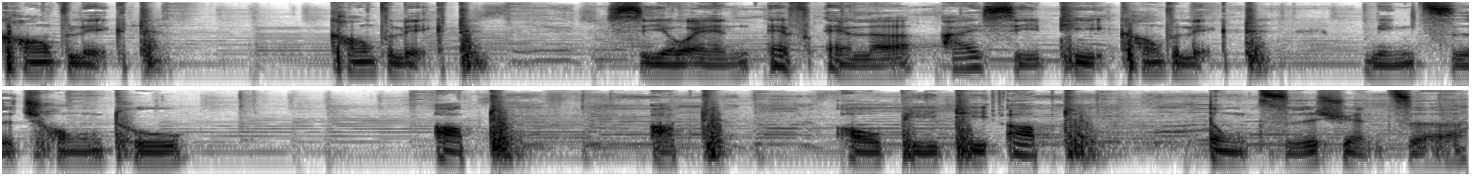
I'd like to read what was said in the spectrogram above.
，conflict，conflict，c o n f l i c t，conflict，名词冲突，opt，opt。opt opt 动词选择，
